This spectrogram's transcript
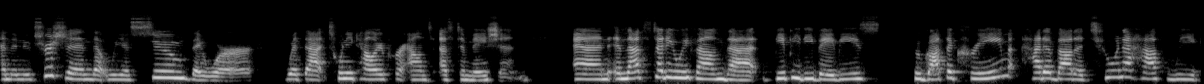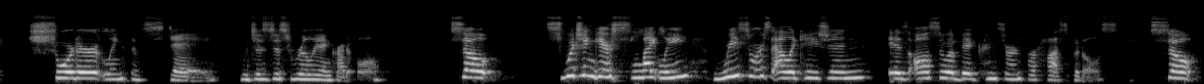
and the nutrition that we assumed they were with that 20 calorie per ounce estimation and in that study we found that bpd babies who got the cream had about a two and a half week shorter length of stay, which is just really incredible. So, switching gears slightly, resource allocation is also a big concern for hospitals. So,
